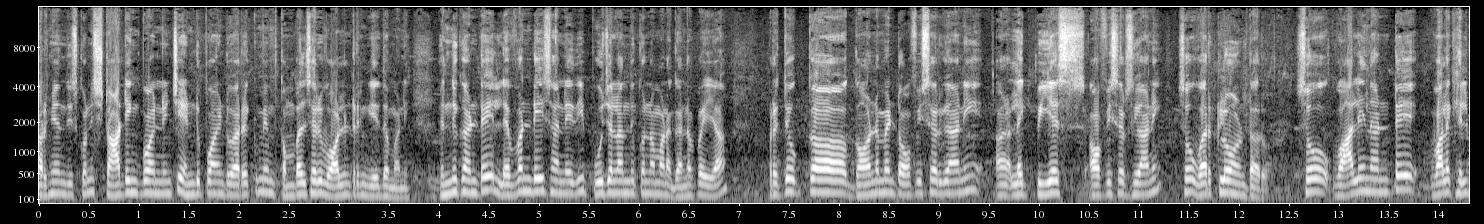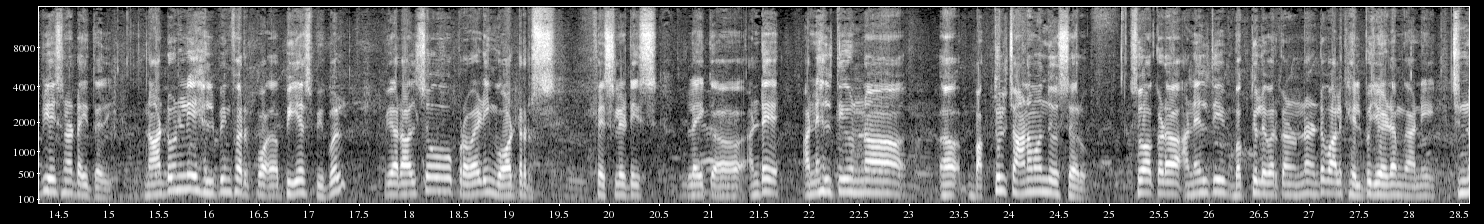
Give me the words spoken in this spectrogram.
పర్మిషన్ తీసుకొని స్టార్టింగ్ పాయింట్ నుంచి ఎండ్ పాయింట్ వరకు మేము కంపల్సరీ వాలంటీరింగ్ చేద్దామని. ఎందుకంటే లెవెన్ డేస్ అనేది పూజలు అందుకున్న మన గణపయ్య. ప్రతి ఒక్క గవర్నమెంట్ ఆఫీసర్ కానీ లైక్ పిఎస్ ఆఫీసర్స్ కానీ సో వర్క్లో ఉంటారు. సో వాళ్ళేంటంటే వాళ్ళకి హెల్ప్ చేసినట్టు అవుతుంది not only helping for PS people we are also providing waters facilities like అంటే అన్హెల్తీ ఉన్న uh, భక్తులు చాలా మంది వస్తారు. సో అక్కడ అన్హెల్తీ భక్తులు ఎవరికైనా ఉన్నారంటే వాళ్ళకి హెల్ప్ చేయడం కానీ చిన్న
